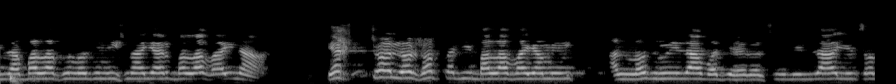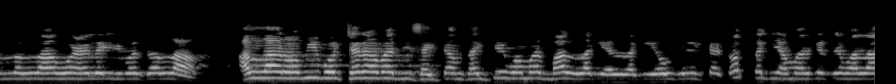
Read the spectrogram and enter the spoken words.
ইলা বালা কোনো জিনিস নাই আর বালা পাই না। একটা হলো সব থাকি বালা পাই আমি? চাইতাম চাইতেও আমার ভালো লাগে লাগে ওই জিনিসটা সব থাকি আমার কাছে বালা?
